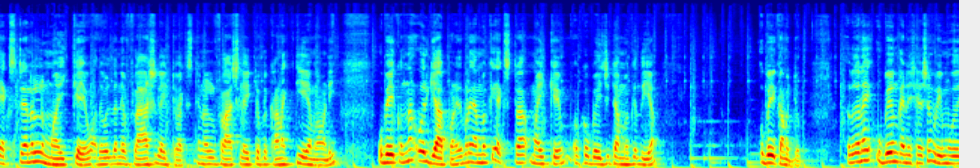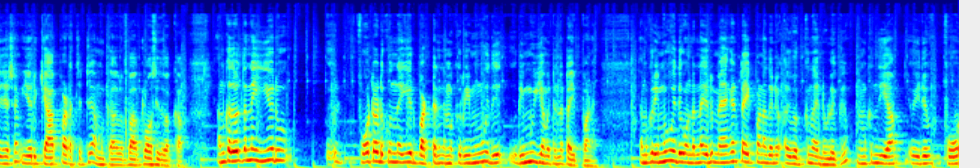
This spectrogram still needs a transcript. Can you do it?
എക്സ്റ്റേണൽ മൈക്കയോ അതുപോലെ തന്നെ ഫ്ലാഷ് ലൈറ്റോ എക്സ്റ്റേണൽ ഫ്ലാഷ് ലൈറ്റോ ഒക്കെ കണക്ട് ചെയ്യാൻ വേണ്ടി ഉപയോഗിക്കുന്ന ഒരു ഗ്യാപ്പാണ്. ഇതുപോലെ നമുക്ക് എക്സ്ട്രാ മൈക്കയും ഒക്കെ ഉപയോഗിച്ചിട്ട് നമുക്ക് എന്ത് ചെയ്യാം? ഉപയോഗിക്കാൻ പറ്റും. അതുപോലെ തന്നെ ഉപയോഗം കഴിഞ്ഞ ശേഷം റിമൂവ് ചെയ്ത ശേഷം ഈ ഒരു ക്യാപ്പ് അടച്ചിട്ട് നമുക്ക് ക്ലോസ് ചെയ്ത് വെക്കാം. നമുക്ക് അതുപോലെ തന്നെ ഈ ഒരു ഫോട്ടോ എടുക്കുന്ന ഈ ഒരു ബട്ടൺ നമുക്ക് റിമൂവ് ചെയ്ത് റിമൂവ് ചെയ്യാൻ പറ്റുന്ന ടൈപ്പാണ് നമുക്ക് റിമൂവ് ചെയ്തുകൊണ്ട് തന്നെ ഒരു മാഗ്നറ്റ് ടൈപ്പാണ് അതിന് അത് വെക്കുന്നതിന്റെ ഉള്ളിലേക്ക്. നമുക്ക് എന്ത് ചെയ്യാം? ഒരു ഫോൺ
